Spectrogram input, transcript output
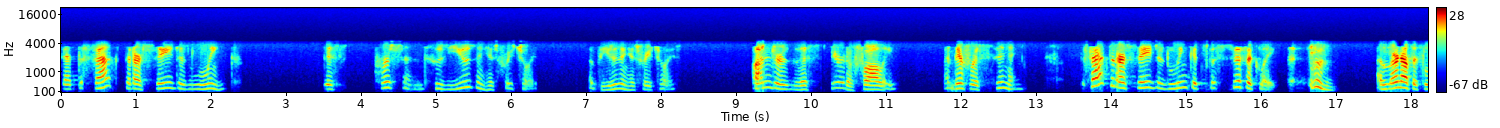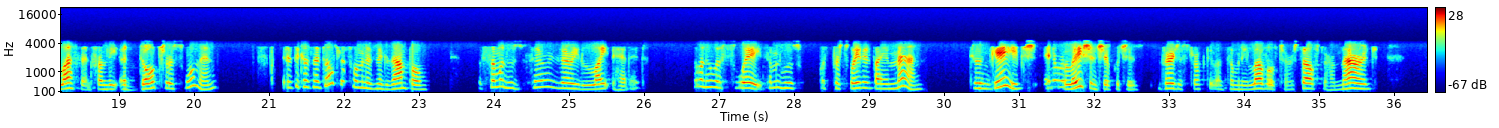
that the fact that our sages link this person who's using his free choice, abusing his free choice, under the spirit of folly, and therefore sinning, the fact that our sages link it specifically and learn out this lesson from the adulterous woman is because an adulterous woman is an example of someone who's very, very light-headed, someone who was swayed, someone who was persuaded by a man to engage in a relationship which is very destructive on so many levels to herself, to her marriage,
